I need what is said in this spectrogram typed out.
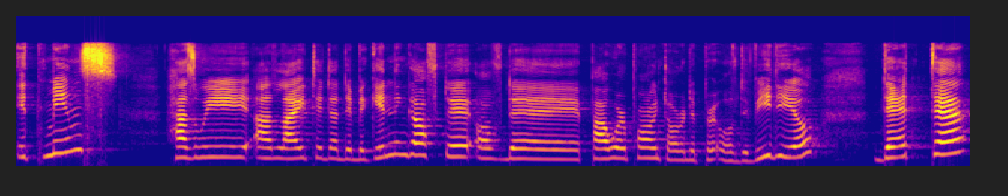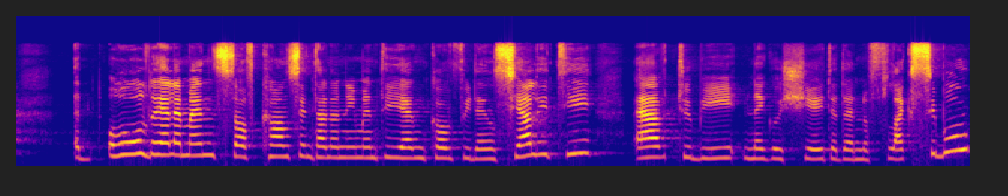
it means, as we highlighted at the beginning of the of the PowerPoint or the of the video, that uh, all the elements of consent anonymity and confidentiality have to be negotiated and flexible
